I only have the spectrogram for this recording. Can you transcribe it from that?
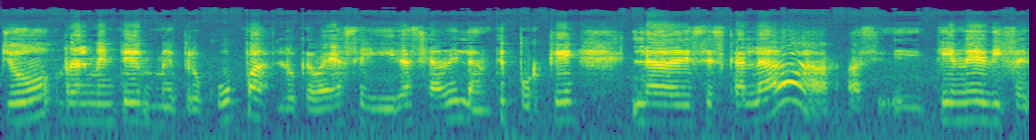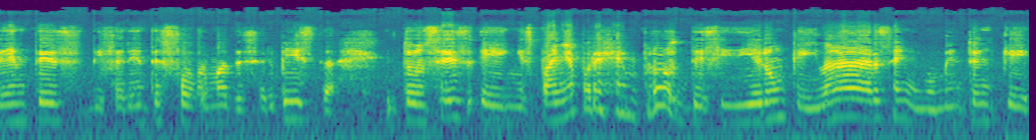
yo realmente me preocupa lo que vaya a seguir hacia adelante porque la desescalada tiene diferentes, diferentes formas de ser vista. Entonces, en España, por ejemplo, decidieron que iban a darse en el momento en que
